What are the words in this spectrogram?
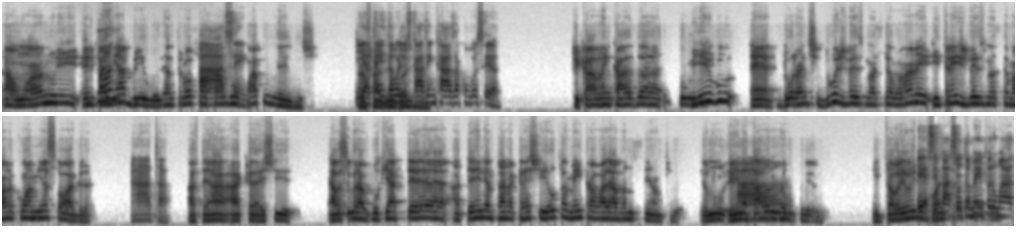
Ah, um ano e ele faz ano? em abril. Ele entrou Ah, faltando sim. quatro meses. E até então ele ficava anos. em casa com você. Ficava em casa comigo é, durante duas vezes na semana e três vezes na semana com a minha sogra. Ah, tá. Até a, a creche. Ela segurava, porque até, até ele entrar na creche eu também trabalhava no centro. Eu, não, eu ainda Ah. estava no meu emprego. Então eu e É, você passou também por uma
